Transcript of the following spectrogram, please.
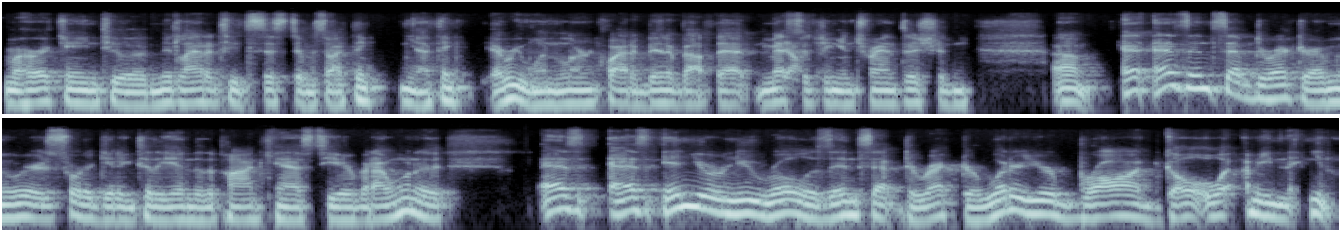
from a hurricane to a mid latitude system. So I think you know, I think everyone learned quite a bit about that messaging yeah. and transition. Um, as NCEP director, I mean we're sort of getting to the end of the podcast here, but I want to as as in your new role as NCEP director, what are your broad goal? What I mean, you know,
